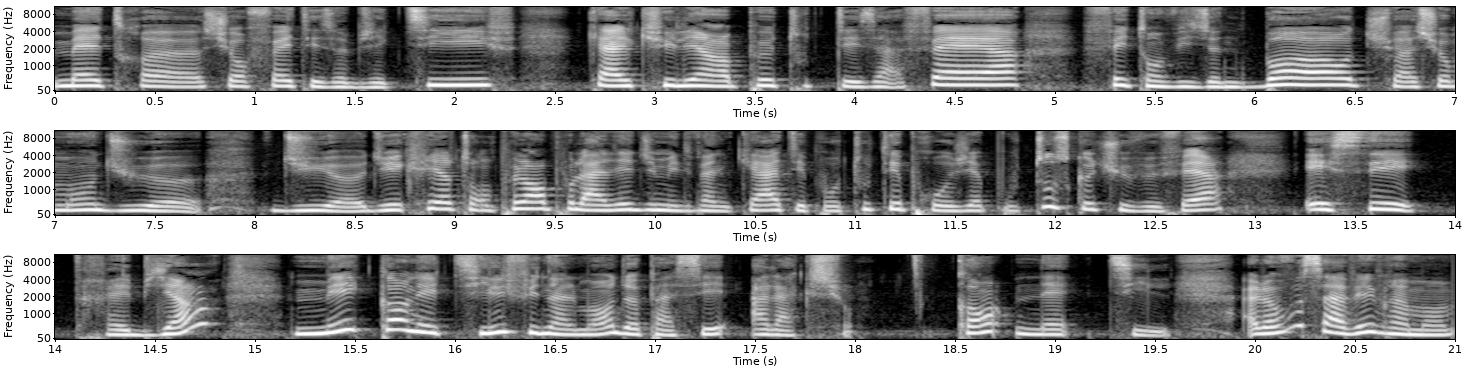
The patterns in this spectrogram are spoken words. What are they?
mettre euh, sur feuille tes objectifs, calculer un peu toutes tes affaires, fais ton vision board, tu as sûrement dû, euh, euh, dû, écrire ton plan pour l'année 2024 et pour tous tes projets, pour tout ce que tu veux faire. Et c'est très bien, mais qu'en est-il finalement de passer à l'action? Qu'en est-il? Alors vous savez vraiment,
